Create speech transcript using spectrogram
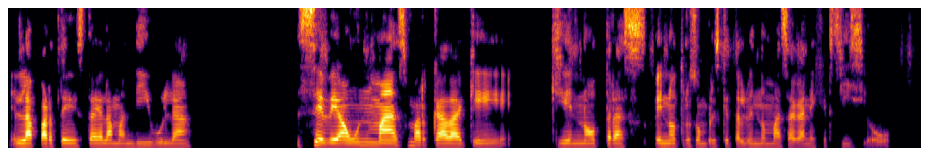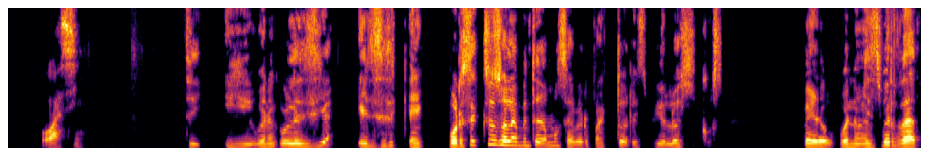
en la parte esta de la mandíbula, se ve aún más marcada que que en otras en otros hombres que tal vez nomás hagan ejercicio o o así. Sí, y bueno, como les decía, el eh, por sexo solamente vamos a ver factores biológicos. Pero bueno, es verdad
